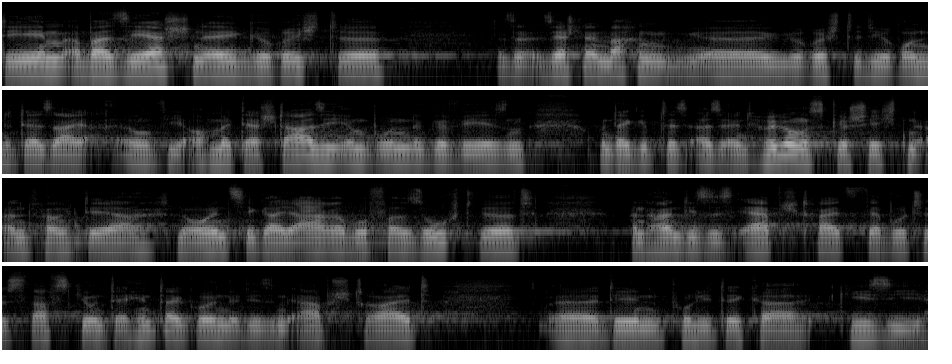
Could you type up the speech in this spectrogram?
dem aber sehr schnell Gerüchte, also sehr schnell machen äh, Gerüchte die Runde, der sei irgendwie auch mit der Stasi im Bunde gewesen. Und da gibt es also Enthüllungsgeschichten Anfang der 90er Jahre, wo versucht wird, anhand dieses Erbstreits der Buczysławski und der Hintergründe diesem Erbstreit äh, den Politiker Gysi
